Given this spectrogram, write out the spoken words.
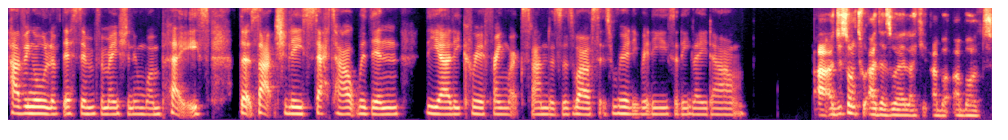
having all of this information in one place that's actually set out within the early career framework standards as well. So it's really, really easily laid out. I just want to add as well, like about about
